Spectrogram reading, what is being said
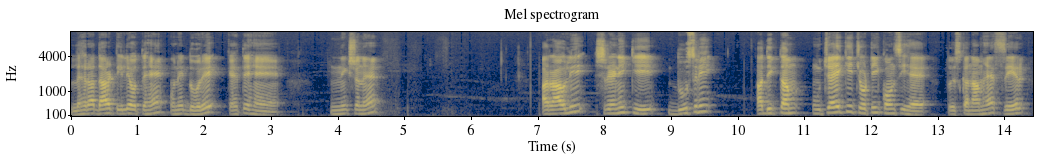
लहरादार टीले होते हैं, उन्हें दोहरे कहते हैं। नेक्स्ट है अरावली श्रेणी की दूसरी अधिकतम ऊंचाई की चोटी कौन सी है? तो इसका नाम है शेर।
